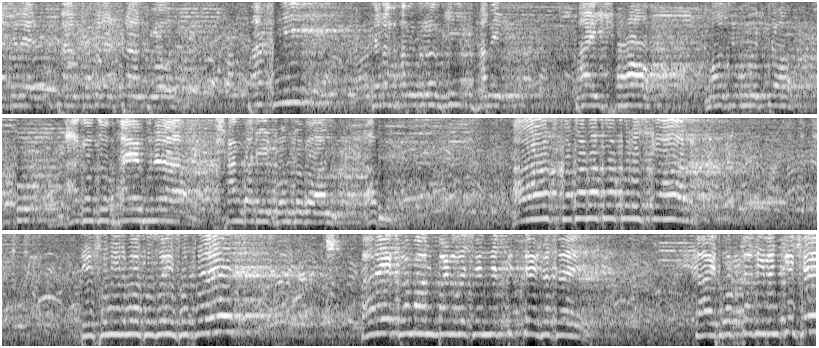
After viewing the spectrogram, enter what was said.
আসনের প্রাণ সকলের প্রাণ প্রিয় প্রার্থী, জনাব হাবিবুল রশিদ হাবিব ভাই সহ মঞ্চে উপবিষ্ট আগত ভাই বোনেরা, সাংবাদিক, বন্ধুগণ আজ কথাবার্তা পরিষ্কার। দেশে নির্বাচন এসেছে, তারেক রহমান বাংলাদেশের নেতৃত্বে এসেছে। তাই ভোটটা দিবেন কিসে?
